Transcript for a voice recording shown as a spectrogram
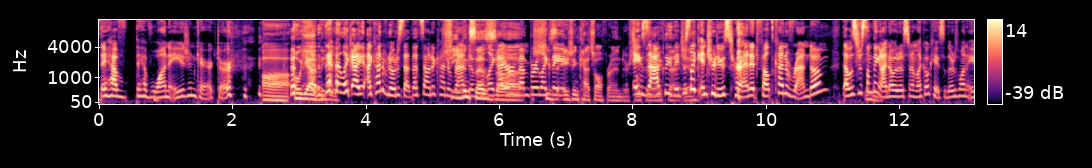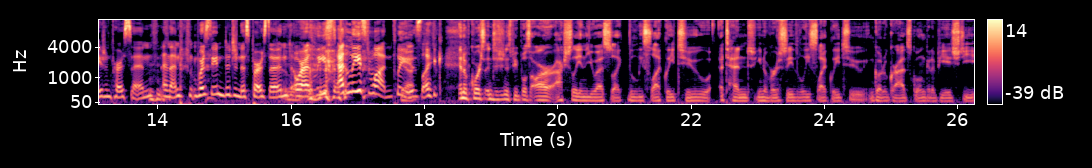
they have they have one Asian character. uh, oh yeah they like I, I kind of noticed that. That sounded kind of she random, even says but like I uh, remember like they the asian catch-all friend or something like exactly they just yeah. like introduced her and it felt kind of random. That was just something Mhm. I noticed and I'm like, okay, so there's one Asian person and then where's the indigenous person Yeah. or at least at least one, please. Like And of course, indigenous peoples are actually in the U.S. like the least likely to attend university, the least likely to go to grad school and get a PhD.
